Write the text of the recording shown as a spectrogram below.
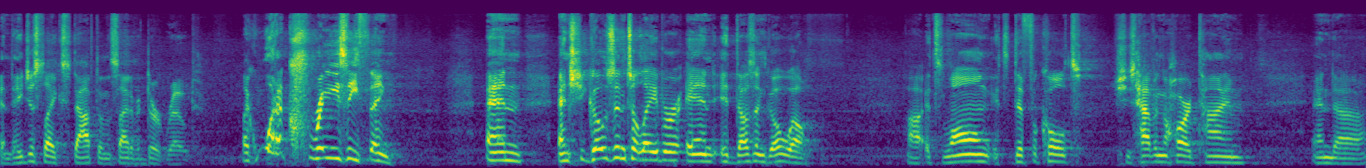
And they just like stopped on the side of a dirt road. Like, what a crazy thing. And, and she goes into labor and it doesn't go well. Uh, it's long, it's difficult, she's having a hard time. And uh,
